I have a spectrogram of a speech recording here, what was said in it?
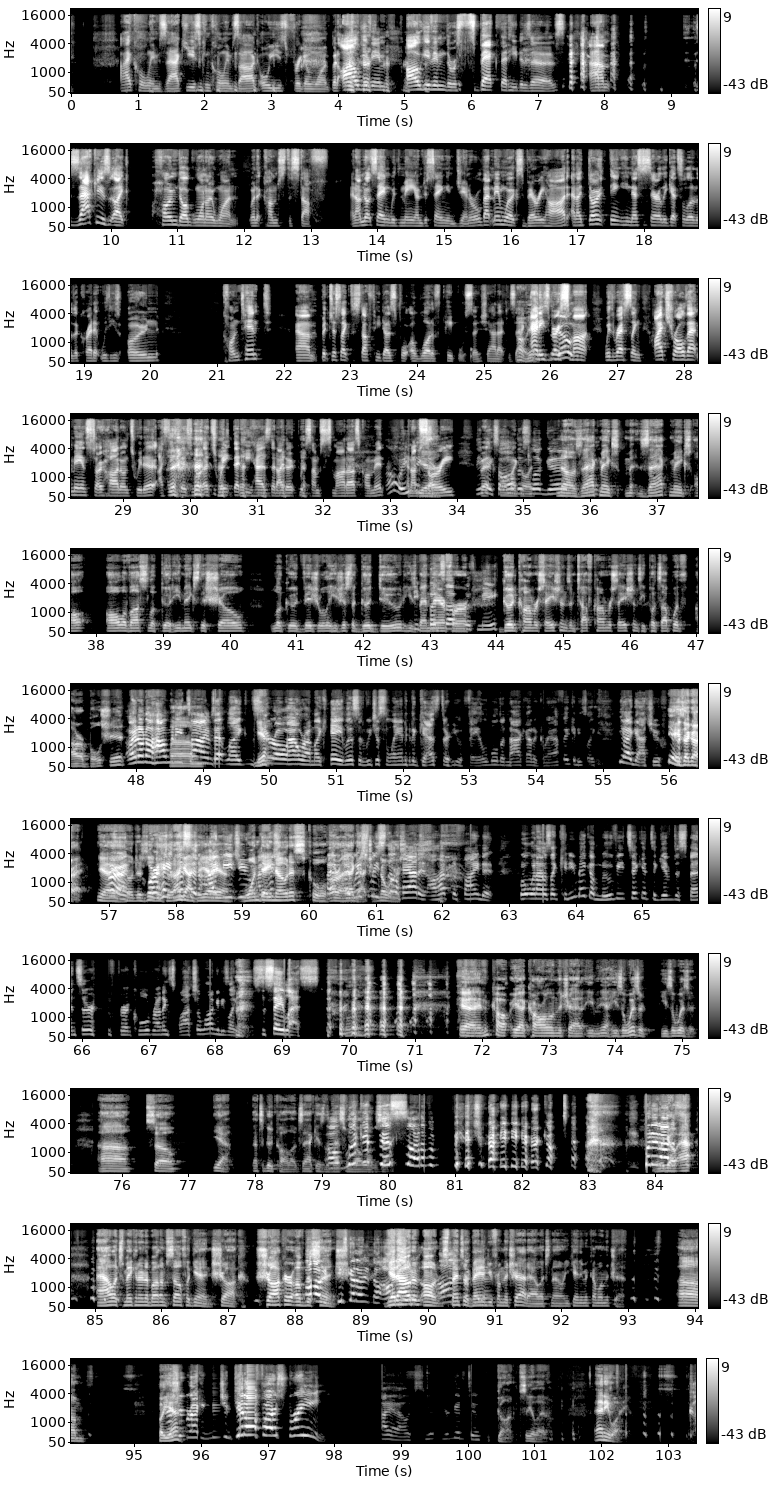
I call him Zach. You can call him Zark, all you friggin' want. But I'll give him, I'll give him the respect that he deserves. Um, Zach is like home dog 101 when it comes to stuff. And I'm not saying with me, I'm just saying in general. That man works very hard. And I don't think he necessarily gets a lot of the credit with his own content. Um, but just like the stuff he does for a lot of people. So shout out to Zach. Oh, yeah. And he's He's very goat. smart with wrestling. I troll that man so hard on Twitter. I think there's not a tweet that he has that I don't put some smart ass comment. Oh, he And I'm makes, Yeah. sorry. he but- makes oh all my this God. look good. No, Zach makes Zach makes all all of us look good. He makes this show look good visually. He's just a good dude. He's he been there for me. good conversations and tough conversations. He puts up with our bullshit. I don't know how many Um, times at like yeah. zero hour I'm like, hey, listen, we just landed a guest. Are you available to knock out a graphic? And he's like, Yeah, I got you. Yeah, he's like, all right, yeah, All yeah. right. Just, Or, he'll just- hey, I got listen, you. Yeah, I yeah. need you- One day wish- notice, cool. All right, I I, wish got you. we No still worries. had it. I'll have to find it. But when I was like, "Can you make a movie ticket to give to Spencer for a cool running watch along?" and he's like, "Say less." yeah, and Carl, yeah, Carl in the chat, even yeah, he's a wizard. He's a wizard. Uh, so yeah, that's a good call out. Zach is the Oh, best. Look at love Zach. this son of a bitch right here! Go down. Put There it we go. a- Alex making it about himself again. Shock. Shocker of the oh, cinch. he's gonna no, Get out of oh I'll Spencer banned you from the chat, Alex. Now you can't even come on the chat. Um but Here's yeah, recognition. Get off our screen. Hi, Alex. You're, you're good too. gone. See you later. Anyway. God.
